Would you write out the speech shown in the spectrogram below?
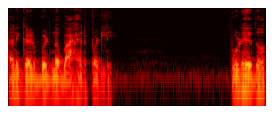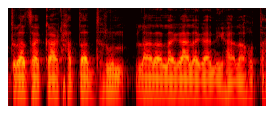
आणि गडबडनं बाहेर पडली. पुढे धोत्राचा काठ हातात धरून लाला लगा लगा निघाला होता.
